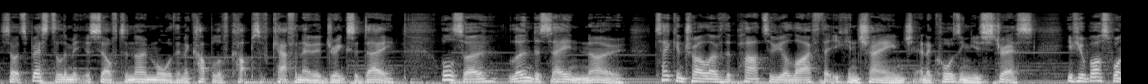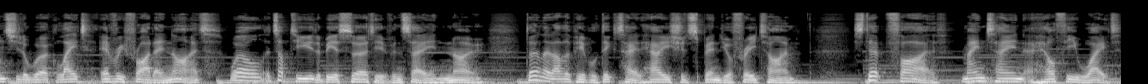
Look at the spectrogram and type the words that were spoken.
so it's best to limit yourself to no more than a couple of cups of caffeinated drinks a day. Also, learn to say no. Take control over the parts of your life that you can change and are causing you stress. If your boss wants you to work late every Friday night, well, it's up to you to be assertive and say no. Don't let other people dictate how you should spend your free time. Step 5. Maintain a healthy weight.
